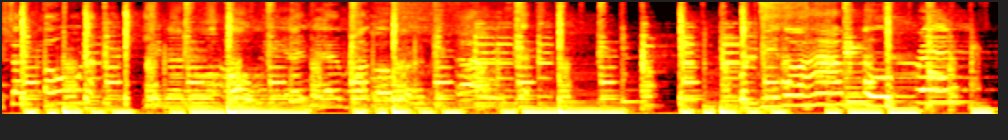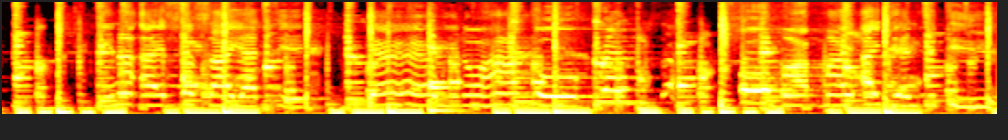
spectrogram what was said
fashion own. We do know how we and them are going to work it out. But we no have no friends in a high society. Yeah, we no have no friends. Oh, mark my identity.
